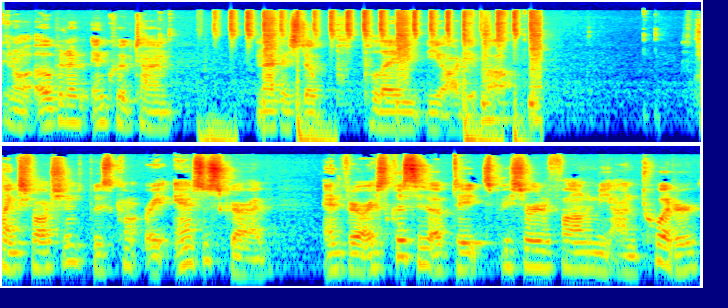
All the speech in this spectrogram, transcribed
it will open up in QuickTime, and I can still play the audio file. Thanks for watching, please comment, rate, and subscribe. And for exclusive updates, be sure to follow me on Twitter,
